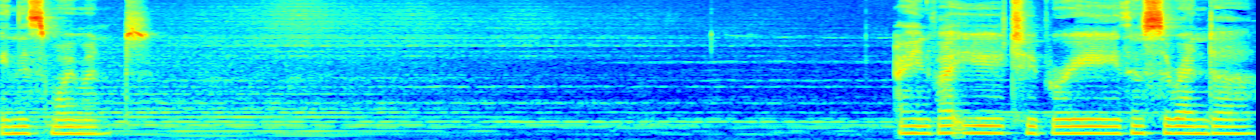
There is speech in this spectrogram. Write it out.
in this moment. I invite you to breathe and surrender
